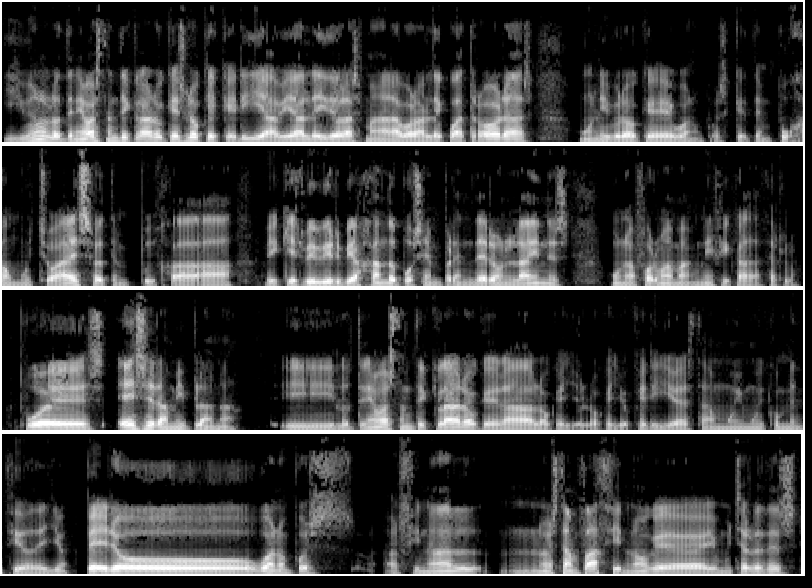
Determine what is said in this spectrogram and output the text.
Y bueno lo tenía bastante claro que es lo que quería. Había leído la semana laboral de cuatro horas un libro que bueno pues que te empuja mucho a eso te empuja a oye quieres vivir viajando pues emprender online es una forma magnífica de hacerlo. Pues ese era mi plana y lo tenía bastante claro que era lo que yo lo que yo quería estaba muy muy convencido de ello. Pero bueno pues al final no es tan fácil, ¿no? Que muchas veces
